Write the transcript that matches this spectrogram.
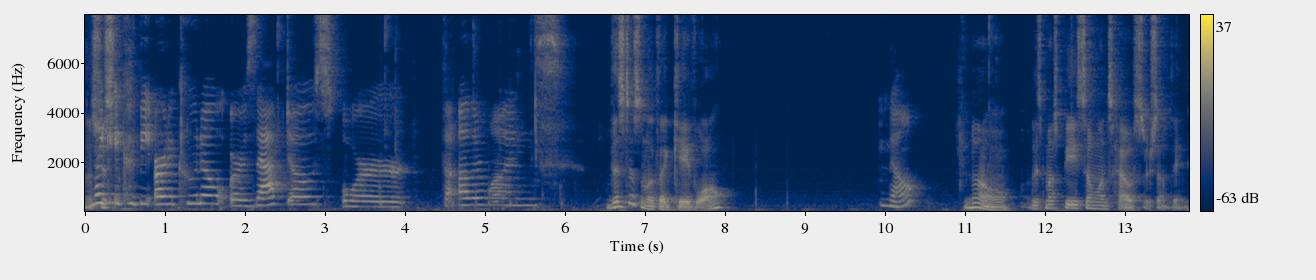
let's like just it could be Articuno or Zapdos or the other ones. This doesn't look like cave wall. No? No. This must be someone's house or something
